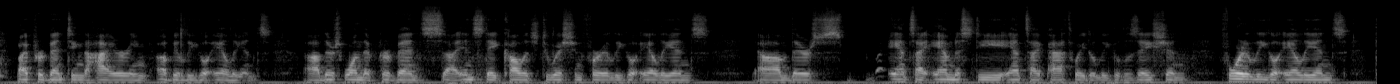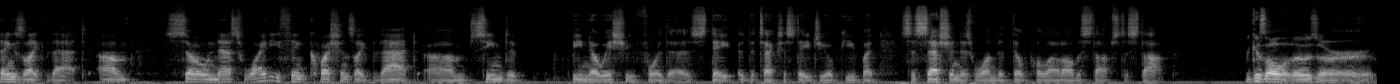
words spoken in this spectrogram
by preventing the hiring of illegal aliens. Uh, there's one that prevents uh, in state college tuition for illegal aliens. Um, there's anti amnesty, anti pathway to legalization for illegal aliens, things like that. Um, so, Ness, why do you think questions like that um, seem to be no issue for the state, the Texas state GOP. But secession is one that they'll pull out all the stops to stop. Because all of those are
